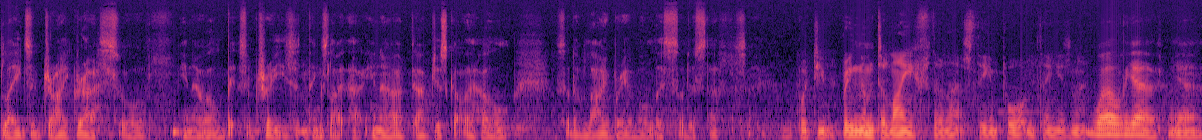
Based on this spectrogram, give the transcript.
blades of dry grass or you know old bits of trees and things like that. You know, I've, I've just got a whole sort of library of all this sort of stuff. So. But you bring them to life, though. That's the important thing, isn't it? Well, yeah, yeah.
